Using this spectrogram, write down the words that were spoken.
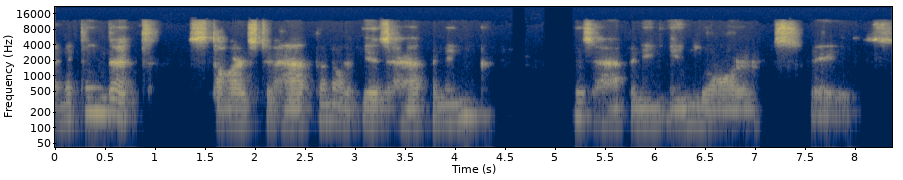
Anything that starts to happen or is happening is happening in your space.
